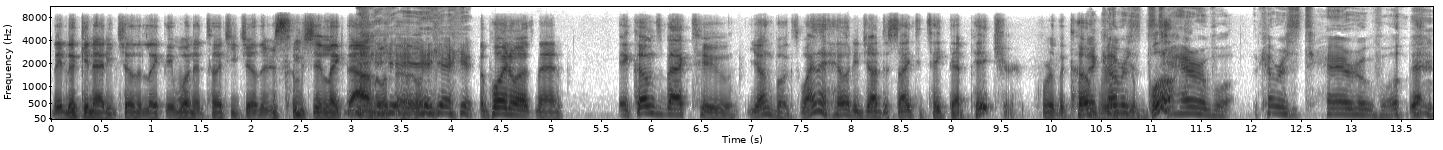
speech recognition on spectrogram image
they looking at each other like they want to touch each other or some shit like that. I don't know what the yeah, hell. yeah, yeah. The point was, man, it comes back to Young Bucks. Why the hell did y'all decide to take that picture for the cover The of your cover's book? terrible. The cover's terrible. That-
